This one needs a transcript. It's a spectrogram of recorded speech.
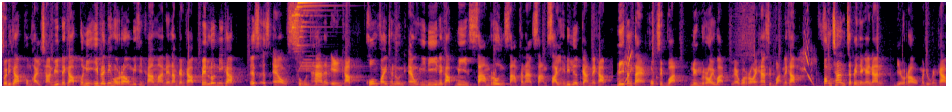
สวัสดีครับ ผมไผ่ชาญวิทย์นะครับ วันนี้ e rating ของเรามีสินค้ามาแนะนำกันครับ เป็นรุ่นนี้ครับ SSL 05นั่นเองครับ โคมไฟถนน LED นะครับมี 3 รุ่น 3 ขนาด 3 ไซส์ให้ได้เลือกกันนะครับมีตั้งแต่ 60 วัตต์ 100 วัตต์ แล้วก็ 150 วัตต์นะครับฟังก์ชันจะเป็นยังไงนั้น เดี๋ยวเรามาดูกันครับ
